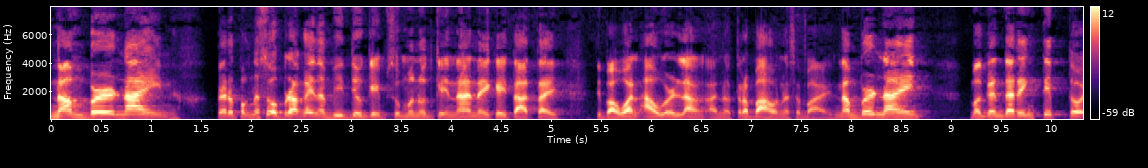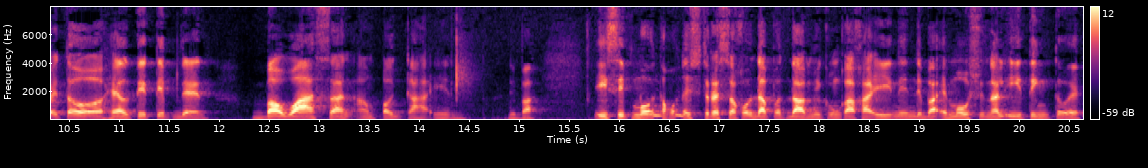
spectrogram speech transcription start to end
Number nine. Pero pag nasobra kayo ng video game, sumunod kay nanay, kay tatay. Ba? One hour lang, ano, trabaho na sa bahay. Number nine, maganda ring tip to. Ito, healthy tip din. Bawasan ang pagkain. Di ba? Isip mo, naku, na-stress ako, dapat dami kong kakainin, di ba? Emotional eating to eh.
